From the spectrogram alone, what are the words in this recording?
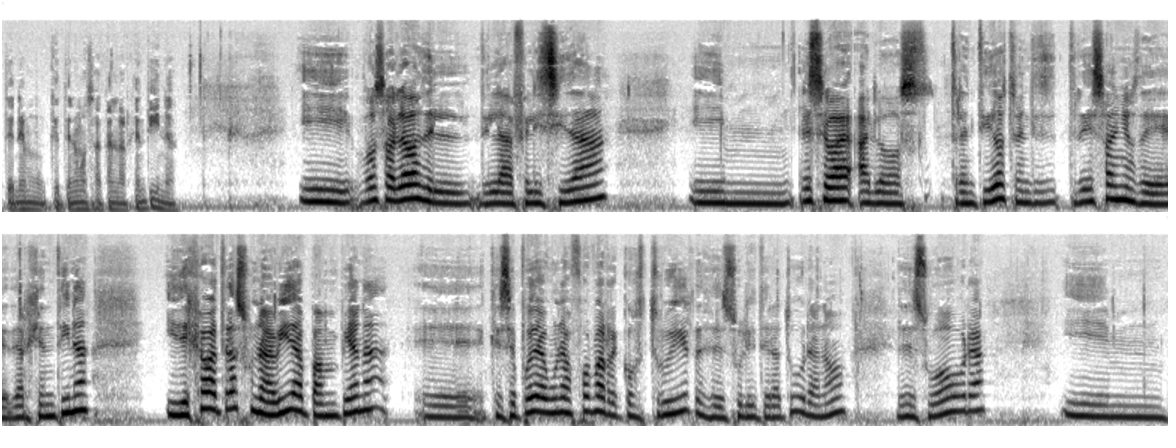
tenemos, que tenemos acá en la Argentina. Y vos hablabas de la felicidad y mm, él se va a los 32, 33 años de, Argentina y dejaba atrás una vida pampeana eh, que se puede de alguna forma reconstruir desde su literatura, ¿no? Desde su obra. Y, mm,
